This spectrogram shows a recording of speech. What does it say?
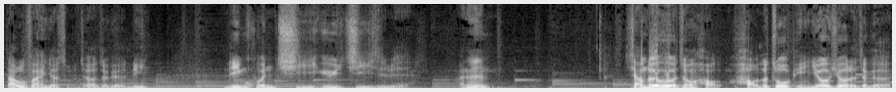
大陆翻译叫什么？叫这个《灵灵魂奇遇记》是不是？反正。相对会有这种好好的作品、优秀的这个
